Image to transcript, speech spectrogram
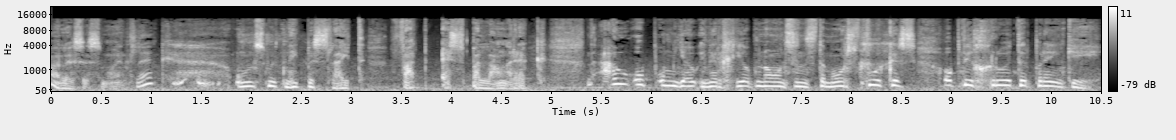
Alles is moontlik. Ons moet net besluit wat is belangrik. Hou op om jou energie op nonsens te mors. Fokus op die groter prentjie.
